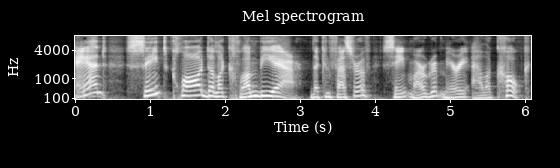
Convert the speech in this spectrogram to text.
and St. Claude de la Colombière, the confessor of St. Margaret Mary Alacoque.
